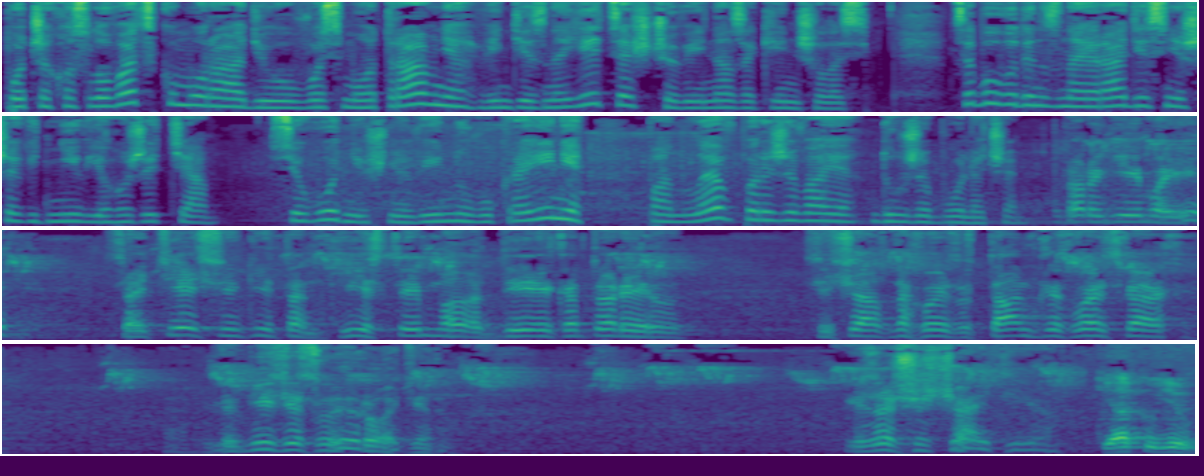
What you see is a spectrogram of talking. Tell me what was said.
По чехословацькому радіо 8 травня він дізнається, що війна закінчилась. Це був один з найрадісніших днів його життя. Сьогоднішню війну в Україні пан Лев переживає дуже боляче. Дорогие мои соотечественники, танкисты, молодые, которые сейчас находятся в танковых войсках, любите свою родину и защищайте ее. Дякую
